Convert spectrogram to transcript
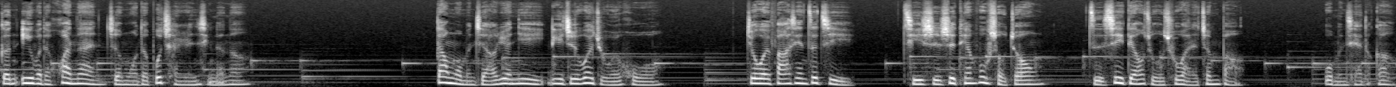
跟意外的患难折磨得不成人形了呢？但我们只要愿意立志为主而活，就会发现自己其实是天父手中仔细雕琢出来的珍宝。我们亲爱的祷告，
